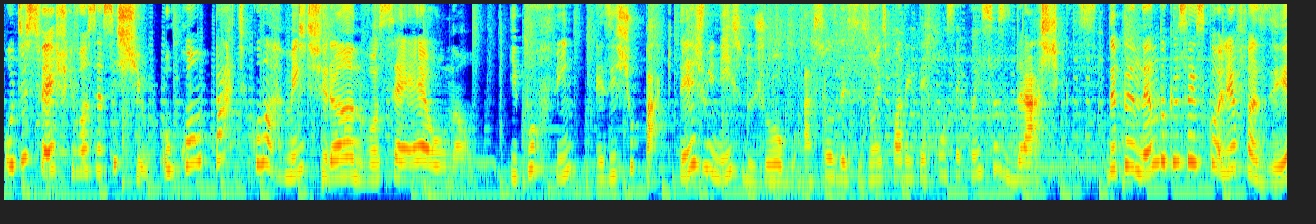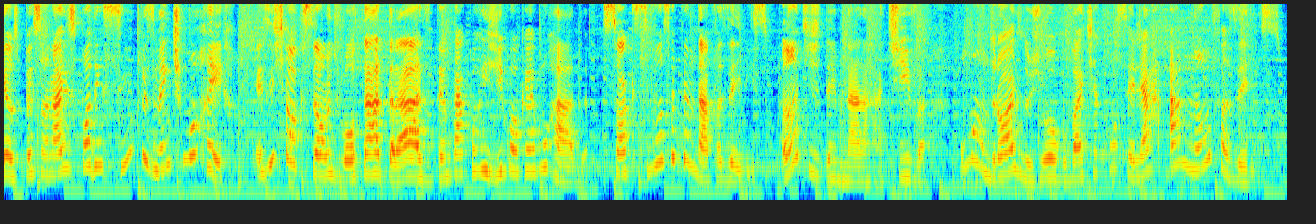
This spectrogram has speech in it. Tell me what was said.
o desfecho que você assistiu. O quão particularmente tirano você é ou não. E por fim, existe o pacto. Desde o início do jogo, as suas decisões podem ter consequências drásticas. Dependendo do que você escolher fazer, os personagens podem simplesmente morrer. Existe a opção de voltar atrás e tentar corrigir qualquer burrada. Só que se você tentar fazer isso antes de terminar a narrativa, um androide do jogo vai te aconselhar a não fazer isso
